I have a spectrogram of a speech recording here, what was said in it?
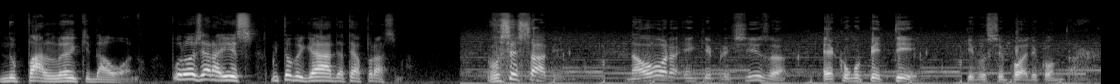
no palanque da ONU. Por hoje era isso. Muito obrigado e até a próxima. Você sabe, na hora em que precisa, é com o PT que você pode contar.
